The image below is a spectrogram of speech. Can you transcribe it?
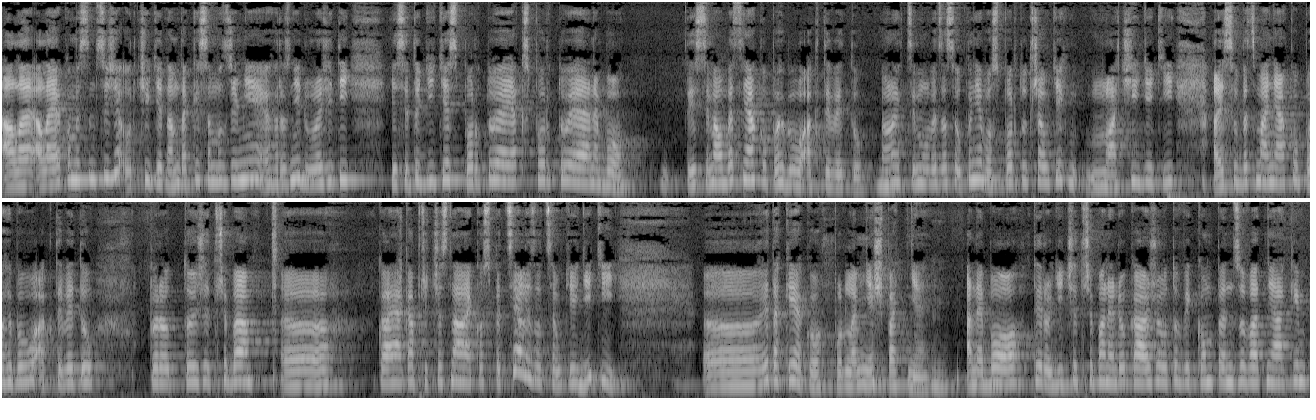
ale, ale jako myslím si, že určitě. Tam taky samozřejmě je hrozně důležitý, jestli to dítě sportuje, jak sportuje, nebo jestli má vůbec nějakou pohybovou aktivitu. No, nechci mluvit zase úplně o sportu, třeba u těch mladších dětí, ale jestli vůbec má nějakou pohybovou aktivitu, protože třeba uh, taková nějaká předčasná jako specializace u těch dětí eh, je taky jako podle mě špatně. Hmm. A nebo ty rodiče třeba nedokážou to vykompenzovat nějakým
